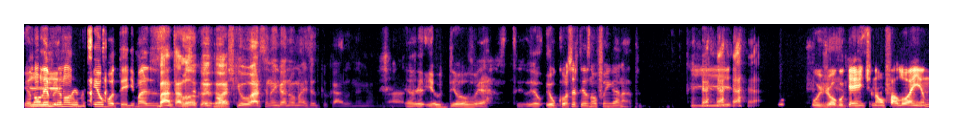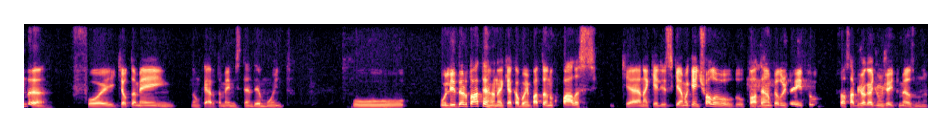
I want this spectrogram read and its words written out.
eu não lembro, eu não lembro quem eu botei, mas. Bah, eu tá louco? Eu, não- acho que o Arsenal enganou mais eu do que o Carlos, né, meu? Ah, Eu, eu, eu, é, eu, eu com certeza não fui enganado. E o- jogo que a gente não falou ainda foi que eu também não quero também me estender muito. O, o líder Tottenham, né, que acabou empatando com o Palace, que é naquele esquema que a gente falou. O Tottenham, pelo jeito, só sabe jogar de um jeito mesmo, né?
